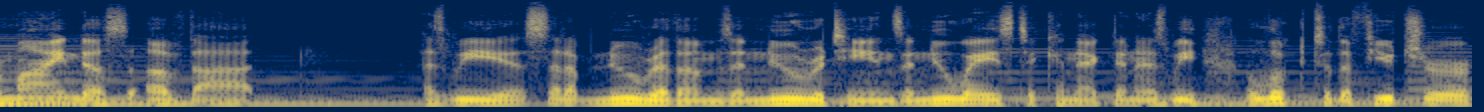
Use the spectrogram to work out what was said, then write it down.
Remind us of that as we set up new rhythms and new routines and new ways to connect, and as we look to the future,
